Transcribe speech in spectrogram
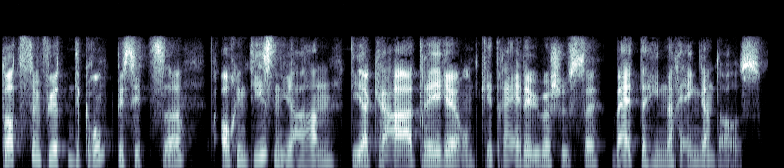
Trotzdem führten die Grundbesitzer auch in diesen Jahren die Agrarerträge und Getreideüberschüsse weiterhin nach England aus.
